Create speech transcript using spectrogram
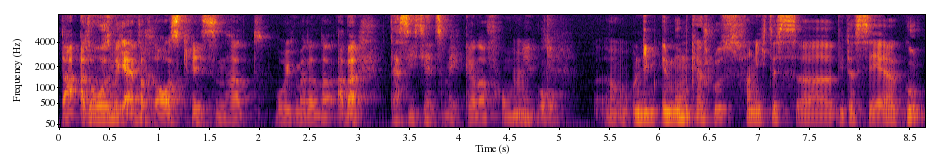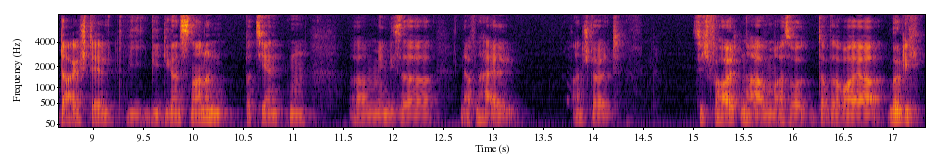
da, also wo es mich einfach rausgerissen hat, wo ich mir dann dachte, aber das ist jetzt Meckern auf hohem Niveau. Äh, Und im, Umkehrschluss fand ich das äh, wieder sehr gut dargestellt, wie, wie die ganzen anderen Patienten ähm, in dieser Nervenheilanstalt sich verhalten haben. Also da, da war ja wirklich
